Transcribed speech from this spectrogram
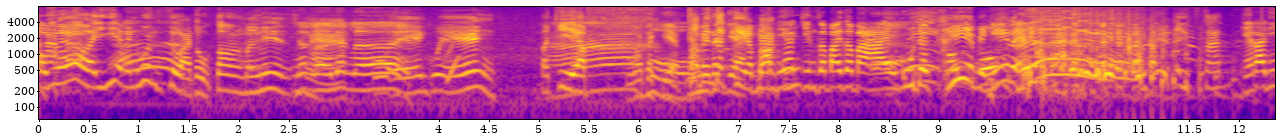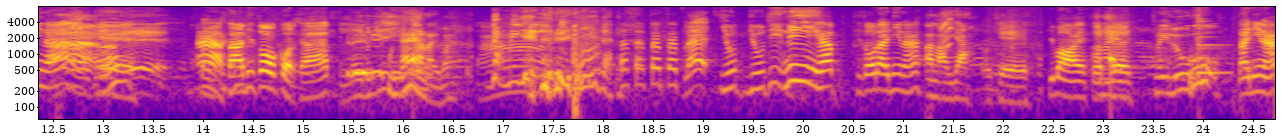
สมแล้วไอ้เหี้ยเป็นหุ้นส่วนถูกต้องมึงนี่เลือกเลยเลือกเลกูยเองกูเอง ตะเกียบ กูว่าตะเกียบถ้าเป็นตะเกียบตอนะนนี้กินสบายสบายๆกูจะคีบอย่างนี้เลยไอ้สัตว์โอเคได้นี่นะโอเคอ่าตาพี่โซกดครับเลยเมื่อกี้มึงได้อะไรวะ ยังไม่เห็นเลยและอยู่อยู่ที่นี่ครับพี่โซได้นี่นะ อะไรอะโอเค พี่บอยกดเลย ไม่รู้ ได้นี่นะ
